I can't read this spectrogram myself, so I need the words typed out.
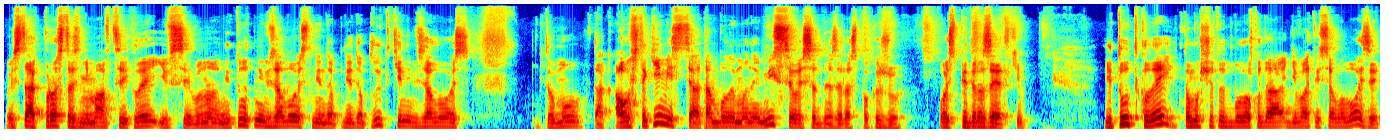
Ось так просто знімав цей клей і все. Воно ні тут не взялось, ні до, ні до плитки не взялось. Тому так. А ось такі місця, там були в мене місце, ось одне зараз покажу. Ось під розетки. І тут клей, тому що тут було куди діватися волозі.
